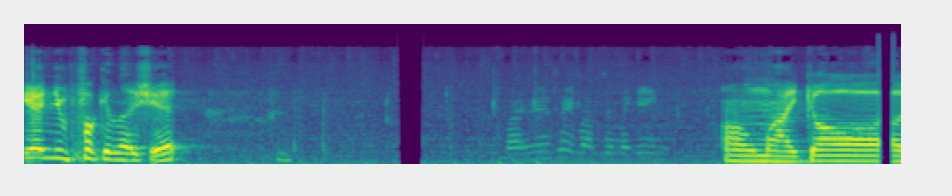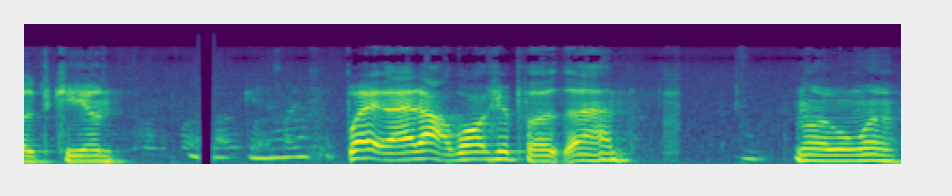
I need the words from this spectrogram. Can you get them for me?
and you fucking little shit. Oh my god, Kian. Wait there, that, what have you put them? No, it won't.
